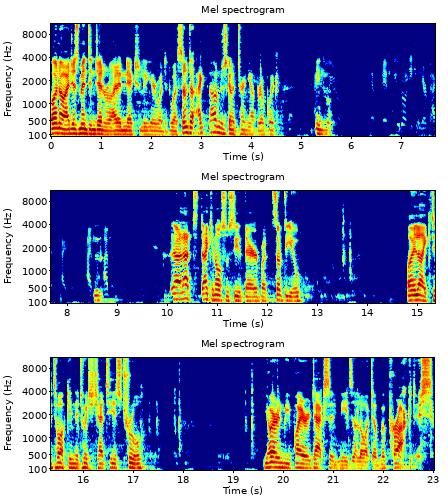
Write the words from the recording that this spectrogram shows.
Oh no, I just meant in general. I didn't actually hear what it was. Sometimes I, I'm just gonna turn you up real quick. In, You don't need to. If, if you don't need to hear back, type it. I'm, I'm a Twitch person. uh, that I can also see it there, but it's up to you. I like to talk in the Twitch chat. Is true. Your pirate accent needs a lot of practice.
